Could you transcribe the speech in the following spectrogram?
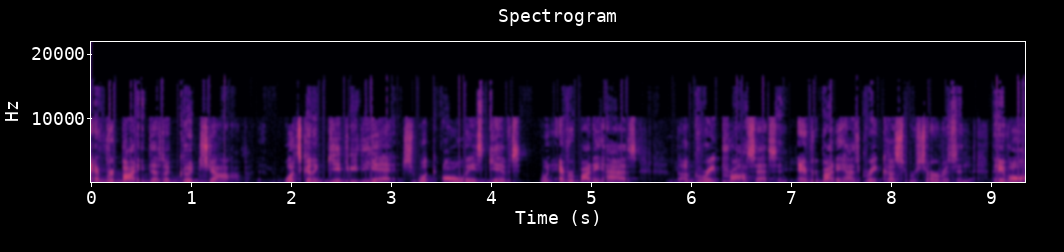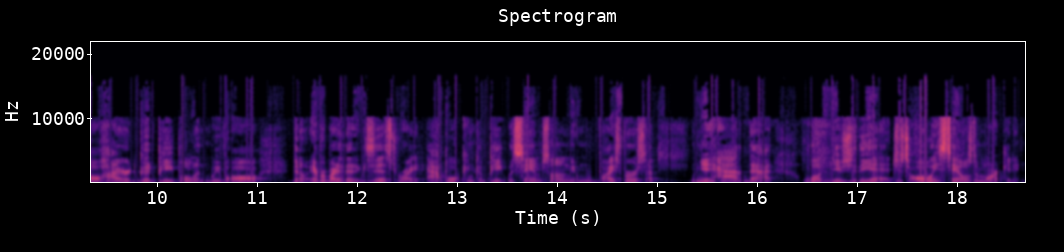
everybody does a good job. What's going to give you the edge? What always gives when everybody has a great process and everybody has great customer service and they've all hired good people and we've all you know everybody that exists right apple can compete with samsung and vice versa when you have that what gives you the edge it's always sales and marketing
